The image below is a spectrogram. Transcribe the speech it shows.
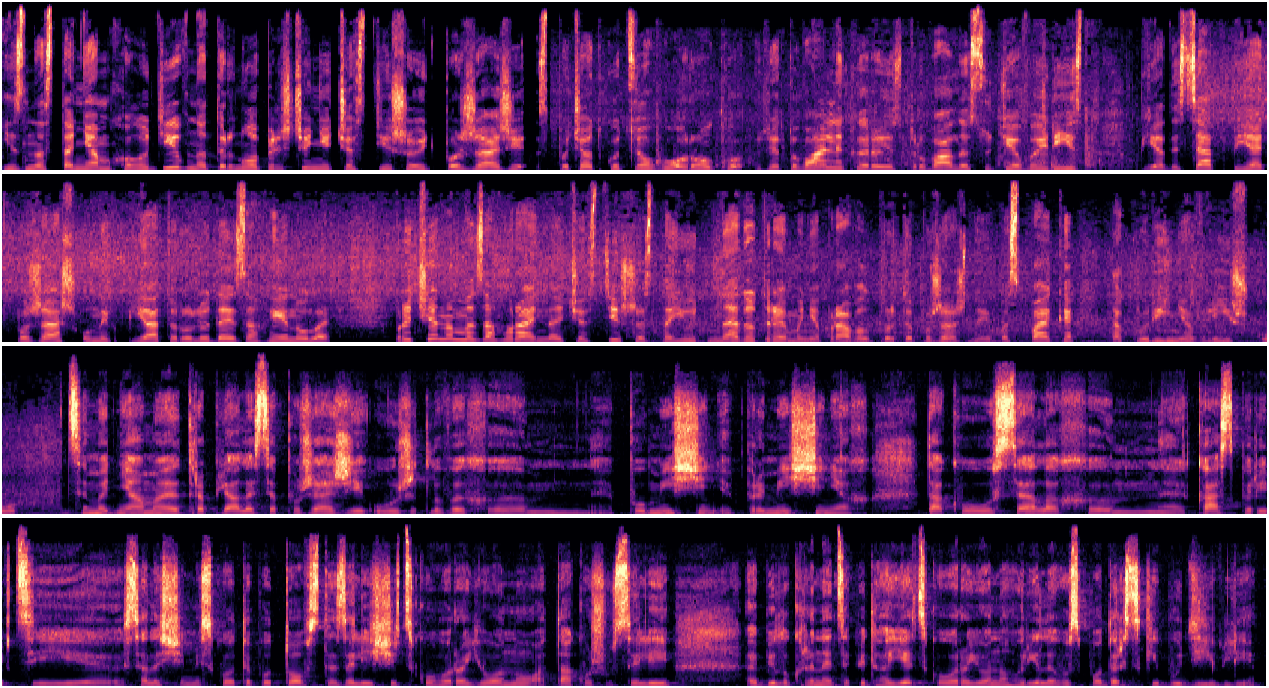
Із настанням холодів на Тернопільщині частішають пожежі. З початку цього року рятувальники реєстрували суттєвий ріст. 55 пожеж, у них п'ятеро людей загинули. Причинами загорань найчастіше стають недотримання правил протипожежної безпеки та куріння в ліжку. Цими днями траплялися пожежі у житлових ем, приміщеннях, так у селах ем, Касперівці, селище міського типу Товсте Заліщицького району, а також у селі Білокриниця Підгаєцького району горіли господарські будівлі.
